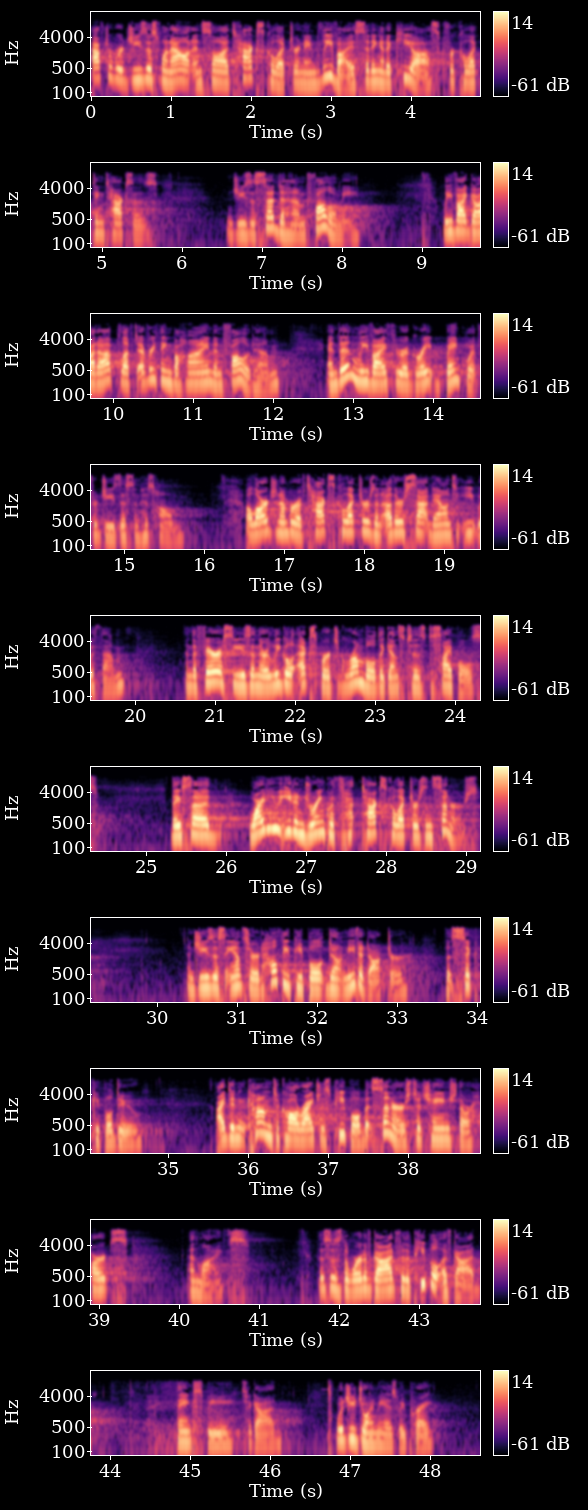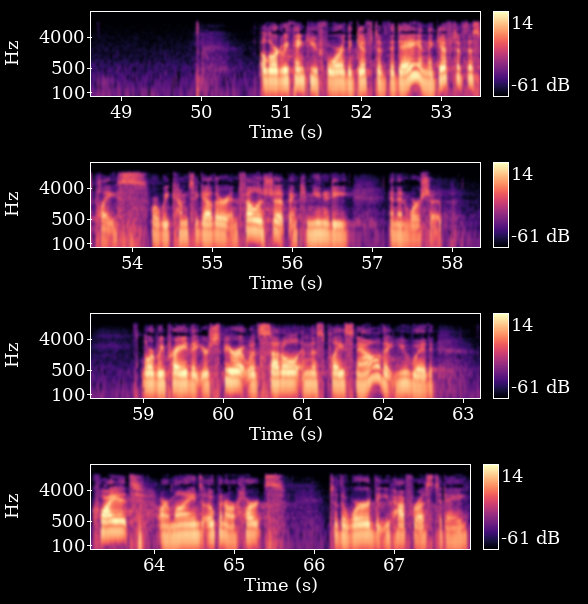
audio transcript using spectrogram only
Afterward, Jesus went out and saw a tax collector named Levi sitting at a kiosk for collecting taxes. And Jesus said to him, Follow me. Levi got up, left everything behind, and followed him. And then Levi threw a great banquet for Jesus in his home. A large number of tax collectors and others sat down to eat with them. And the Pharisees and their legal experts grumbled against his disciples. They said, Why do you eat and drink with ta- tax collectors and sinners? And Jesus answered, Healthy people don't need a doctor, but sick people do. I didn't come to call righteous people, but sinners to change their hearts and lives. This is the word of God for the people of God. Thanks be to God. Would you join me as we pray? Oh Lord, we thank you for the gift of the day and the gift of this place where we come together in fellowship and community and in worship. Lord, we pray that your spirit would settle in this place now, that you would quiet our minds, open our hearts to the word that you have for us today.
